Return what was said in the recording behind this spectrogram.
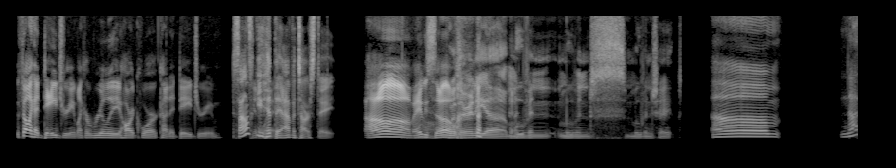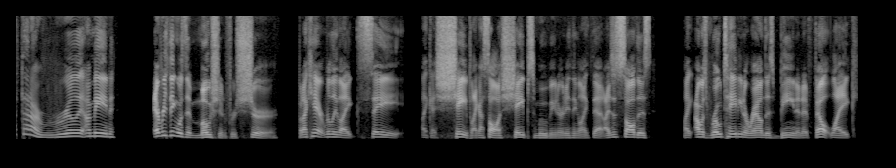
it felt like a daydream, like a really hardcore kind of daydream. Sounds like you hit the Avatar state. Oh, maybe Oh. so. Were there any uh moving moving moving shapes? Um, not that I really. I mean, everything was in motion for sure, but I can't really like say like a shape. Like I saw shapes moving or anything like that. I just saw this. Like I was rotating around this bean, and it felt like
